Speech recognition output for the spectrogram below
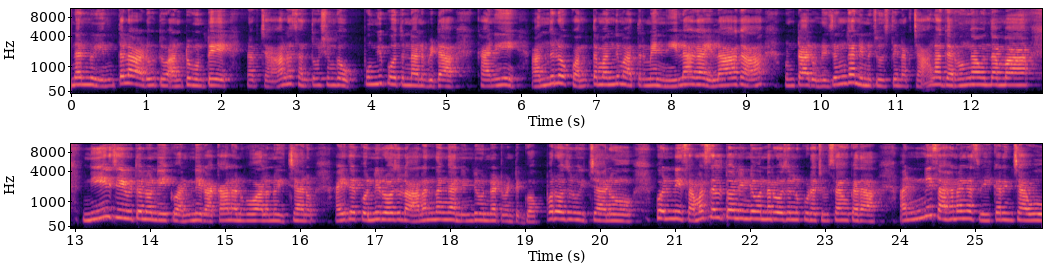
నన్ను ఇంతలా అడుగుతూ అంటూ ఉంటే నాకు చాలా సంతోషంగా ఉప్పొంగిపోతున్నాను బిడ్డ. కానీ అందులో కొంతమంది మాత్రమే నీలాగా ఇలాగా ఉంటారు. నిజంగా నిన్ను చూస్తే నాకు చాలా గర్వంగా ఉందమ్మా. నీ జీవితంలో నీకు అన్ని రకాల అనుభవాలను ఇచ్చాను. అయితే కొన్ని రోజులు ఆనందంగా నిండి ఉన్నటువంటి గొప్ప రోజులు ఇచ్చాను. కొన్ని సమస్యలతో నిండి ఉన్న రోజులను కూడా చూసావు కదా. అన్నీ సహనంగా స్వీకరించావు.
